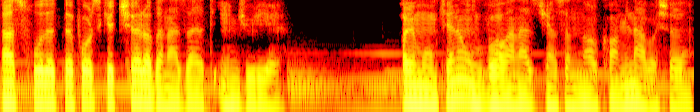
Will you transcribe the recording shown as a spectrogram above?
و از خودت بپرس که چرا به نظرت اینجوریه. آیا ممکنه اون واقعا از جنس ناکامی نباشه؟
